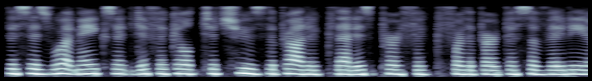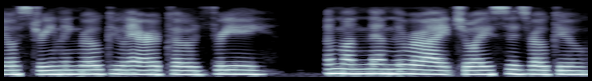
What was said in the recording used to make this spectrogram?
This is what makes it difficult to choose the product that is perfect for the purpose of video streaming Roku Error Code 3. Among them, the right choice is Roku.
